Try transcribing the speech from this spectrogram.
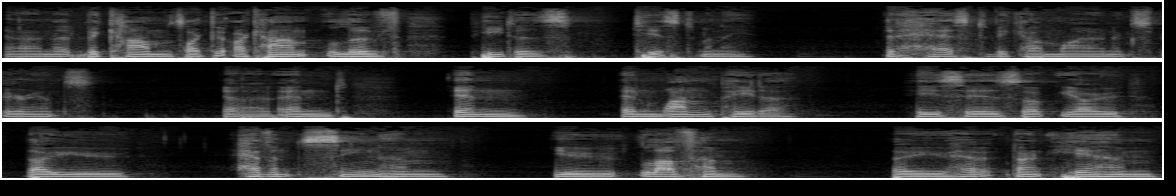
You know, and it becomes like I can't live Peter's testimony. It has to become my own experience. You know, and in in one Peter, he says, look, you know, though you haven't seen him, you love him. Though you have, don't hear him,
